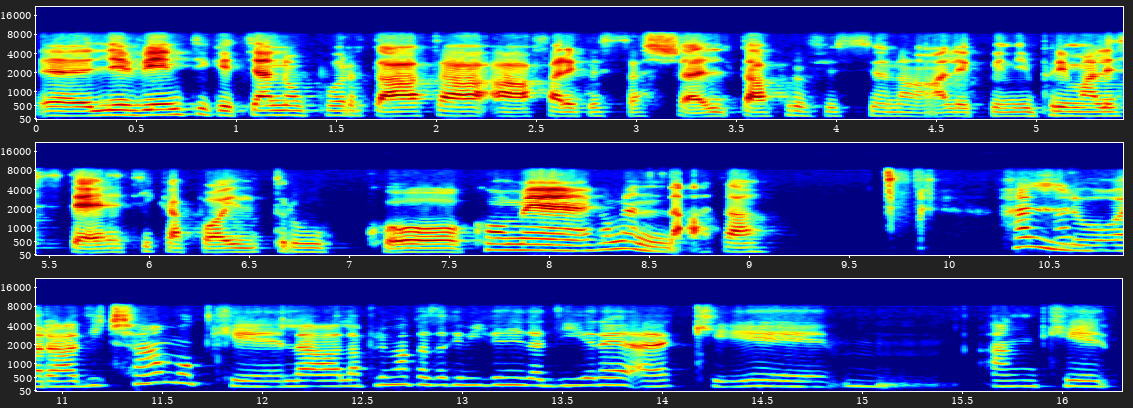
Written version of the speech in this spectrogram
eh, gli eventi che ti hanno portata a fare questa scelta professionale? Quindi prima l'estetica, poi il trucco. Come è andata? Allora, diciamo che la la prima cosa che mi viene da dire è che, mhmm, anche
